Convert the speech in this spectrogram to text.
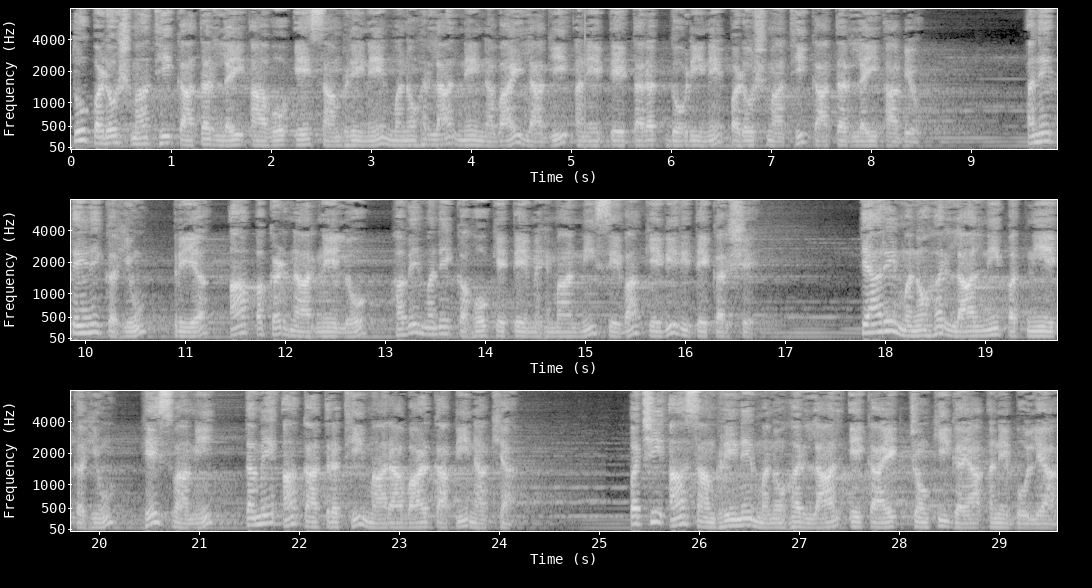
તું પડોશમાંથી કાતર લઈ આવો. એ સાંભળીને મનોહરલાલને નવાઈ લાગી અને તે તરત દોડીને પડોશમાંથી કાતર લઈ આવ્યો. અને તેણે કહ્યું, પ્રિય, આ પકડનારને લો હવે મને કહો કે તે મહેમાનની સેવા કેવી રીતે કરશે? ત્યારે મનોહર લાલની પત્નીએ કહ્યું, હે સ્વામી, તમે આ કાત્રથી મારા વાળ કાપી નાખ્યા. પછી આ સાંભળીને મનોહર લાલ એકાએક ચોંકી ગયા અને બોલ્યા,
